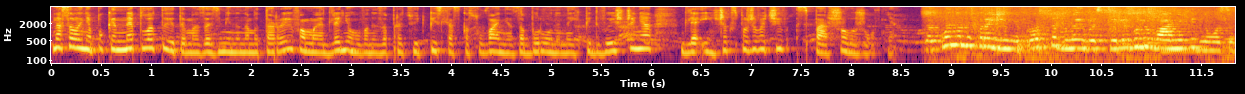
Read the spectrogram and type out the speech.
Населення поки не платитиме за зміненими тарифами. Для нього вони запрацюють після скасування заборони на їх підвищення для інших споживачів з 1 жовтня. Законом України про особливості регулювання відносин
